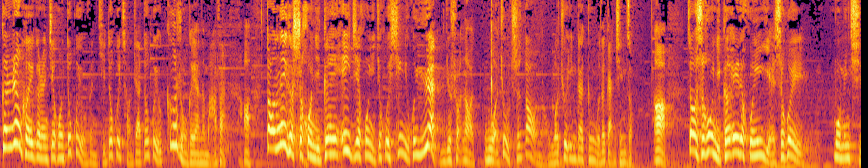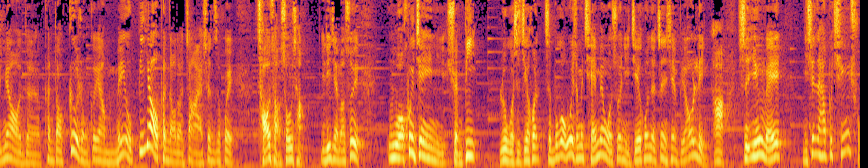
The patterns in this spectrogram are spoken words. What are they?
跟任何一个人结婚都会有问题，都会吵架，都会有各种各样的麻烦啊。到那个时候你跟 A 结婚，你就会心里会怨，你就说那我就知道呢，我就应该跟我的感情走啊。到时候你跟 A 的婚姻也是会莫名其妙的碰到各种各样没有必要碰到的障碍，甚至会草草收场，你理解吗？所以我会建议你选 B。如果是结婚，只不过为什么前面我说你结婚的证先不要领啊？是因为你现在还不清楚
